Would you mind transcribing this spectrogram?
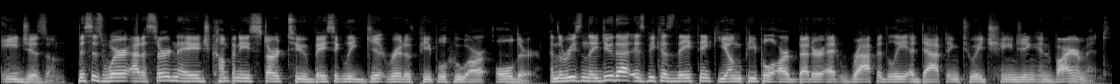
ageism. This is where at a certain age, companies start to basically get rid of people who are older. And the reason they do that is because they think young people are better at rapidly adapting to a changing environment.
